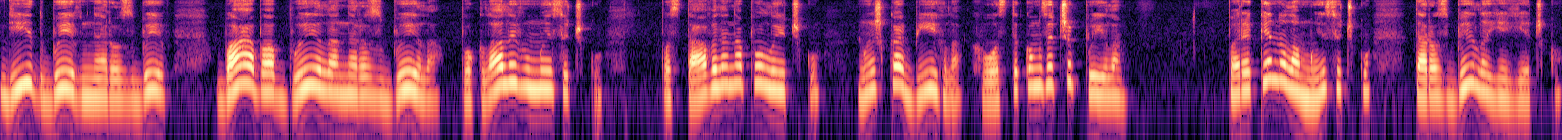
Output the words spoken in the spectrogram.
Дід бив, не розбив, баба била, не розбила, поклали в мисочку, поставили на поличку. Мишка бігла, хвостиком зачепила. Перекинула мисочку та розбила яєчко.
